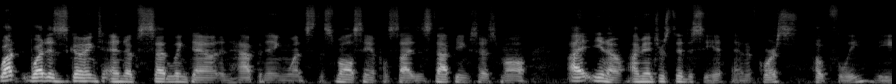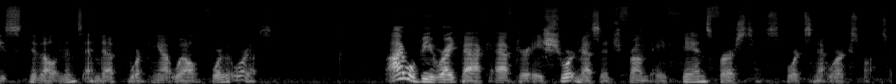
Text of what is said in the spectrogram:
what what is going to end up settling down and happening once the small sample sizes stop being so small? I you know I'm interested to see it, and of course, hopefully these developments end up working out well for the Orioles. I will be right back after a short message from a Fans First Sports Network sponsor.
